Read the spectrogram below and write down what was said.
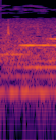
Yeah.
